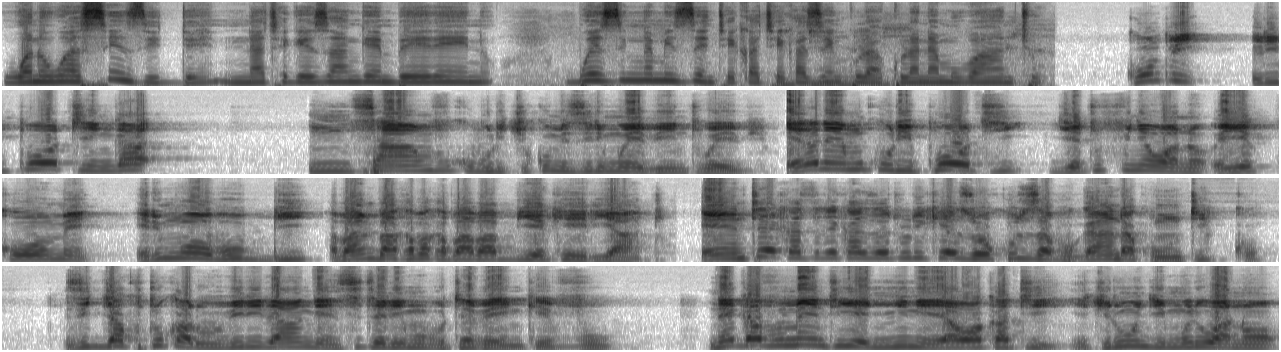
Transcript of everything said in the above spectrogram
wano wasinzidde nategeeza ng'embeera eno bweziŋŋamiza enteekateeka z'enkulaakulana mu bantu. Kumpi lipooti nga nsanvu ku buli kikumi zirimu ebintu ebyo. Era n'emu ku lipooti gye tufunye wano ey'ekkoome erimu obubbi abaami ba kabaka bababyeko eryato. Enteekateeka ze tuliko ez'okuzza buganda ku ntikko zijja kutukaluubirira ng'ensi terimu butebenkevu. Ne gavumenti yennyini eya wakati ekirungi muli wano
